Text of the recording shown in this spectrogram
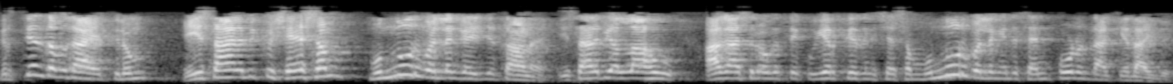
ക്രിസ്ത്യൻ സമുദായത്തിലും ഈസാനബിക്ക് ശേഷം മുന്നൂറ് കൊല്ലം കഴിഞ്ഞിട്ടാണ്. ഈസാനബി അള്ളാഹു ആകാശലോകത്തേക്ക് ഉയർത്തിയതിന് ശേഷം മുന്നൂറ് കൊല്ലം കഴിഞ്ഞ് സെന്റ് പോൾ ഉണ്ടാക്കിയതായത്.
